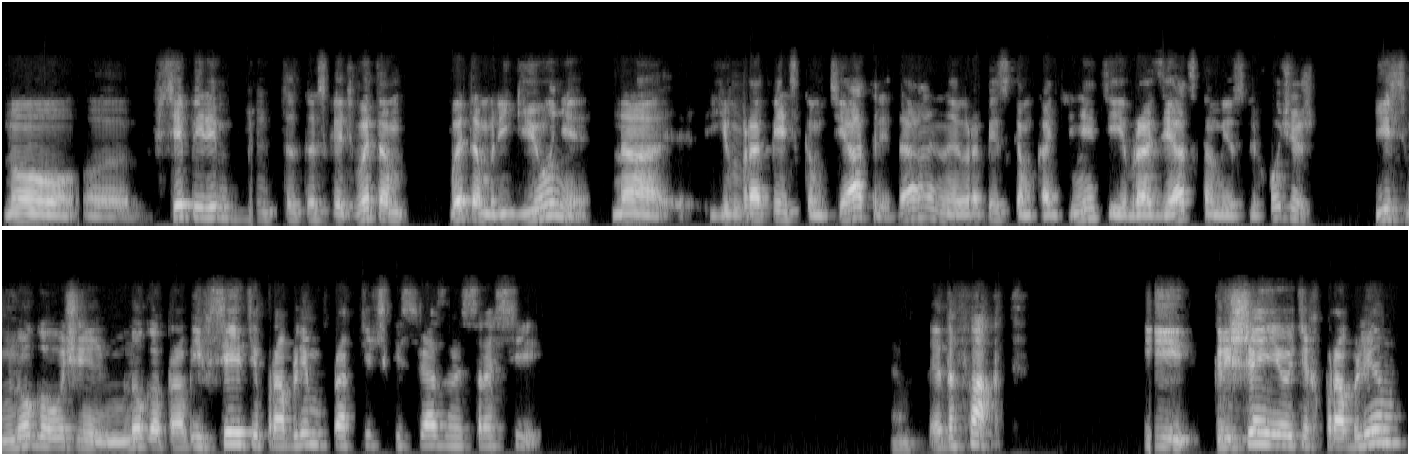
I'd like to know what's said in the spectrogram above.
Но э, все, пере, так сказать, в этом, в этом регионе, на европейском театре, да, на европейском континенте, евроазиатском, если хочешь, есть много, очень много проблем. И все эти проблемы практически связаны с Россией. Это факт. И к решению этих проблем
